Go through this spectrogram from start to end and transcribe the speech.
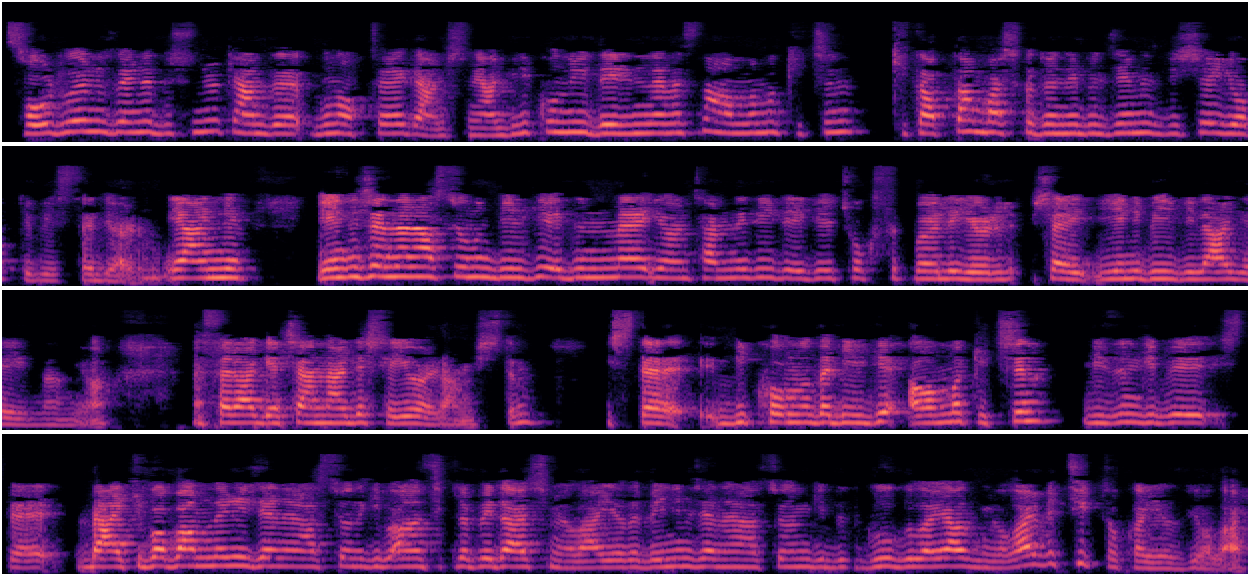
Soruların üzerine düşünürken de bu noktaya gelmiştim. Yani bir konuyu derinlemesine anlamak için kitaptan başka dönebileceğimiz bir şey yok gibi hissediyorum. Yani yeni jenerasyonun bilgi edinme yöntemleriyle ilgili çok sık böyle şey yeni bilgiler yayınlanıyor. Mesela geçenlerde şeyi öğrenmiştim. İşte bir konuda bilgi almak için bizim gibi işte belki babamların jenerasyonu gibi ansiklopedi açmıyorlar ya da benim jenerasyonum gibi Google'a yazmıyorlar ve TikTok'a yazıyorlar.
